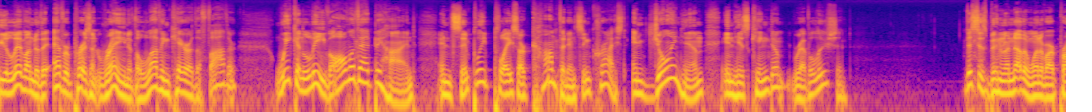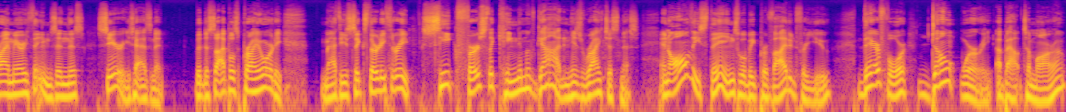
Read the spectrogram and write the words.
you live under the ever present reign of the loving care of the Father, we can leave all of that behind and simply place our confidence in Christ and join Him in His kingdom revolution. This has been another one of our primary themes in this series, hasn't it? The disciples' priority. Matthew 6:33 Seek first the kingdom of God and his righteousness and all these things will be provided for you therefore don't worry about tomorrow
